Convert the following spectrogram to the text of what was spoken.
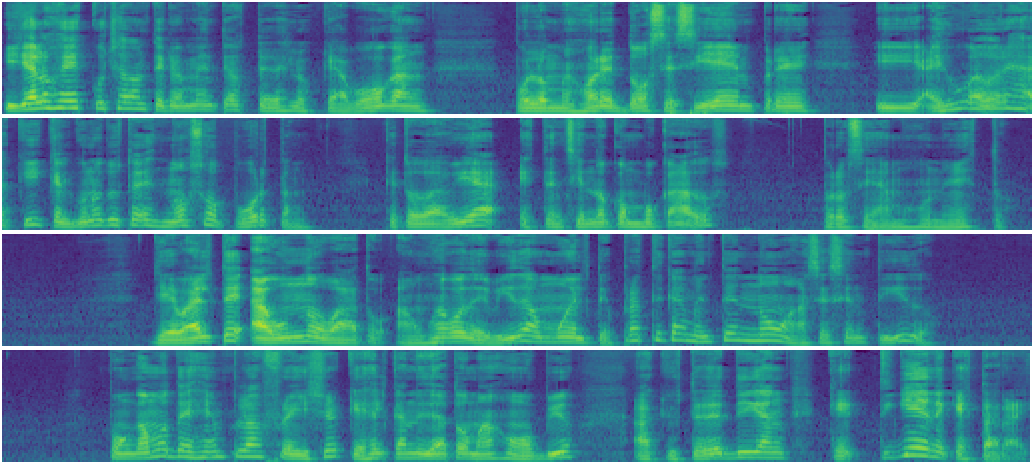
Y ya los he escuchado anteriormente a ustedes, los que abogan por los mejores 12 siempre. Y hay jugadores aquí que algunos de ustedes no soportan que todavía estén siendo convocados. Pero seamos honestos. Llevarte a un novato a un juego de vida o muerte prácticamente no hace sentido. Pongamos de ejemplo a Frazier, que es el candidato más obvio a que ustedes digan que tiene que estar ahí.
